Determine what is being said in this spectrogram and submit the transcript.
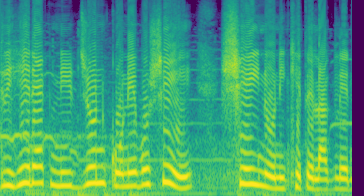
গৃহের এক নির্জন কোণে বসে সেই ননি খেতে লাগলেন।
